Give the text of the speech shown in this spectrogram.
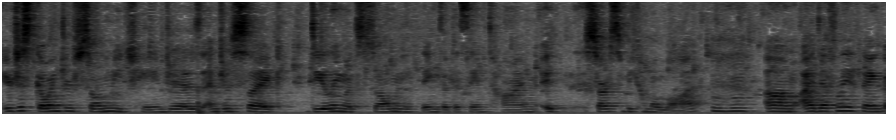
you're just going through so many changes and just like dealing with so many things at the same time. It starts to become a lot. Mm-hmm. Um, I definitely think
